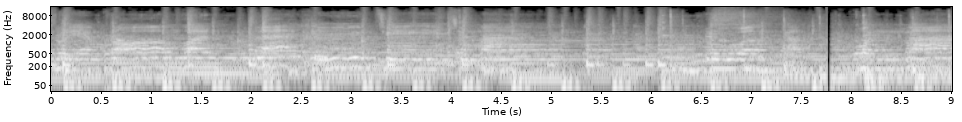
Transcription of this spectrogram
เตรียมพร้อมวันและคืนที่จะมารวม กับ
